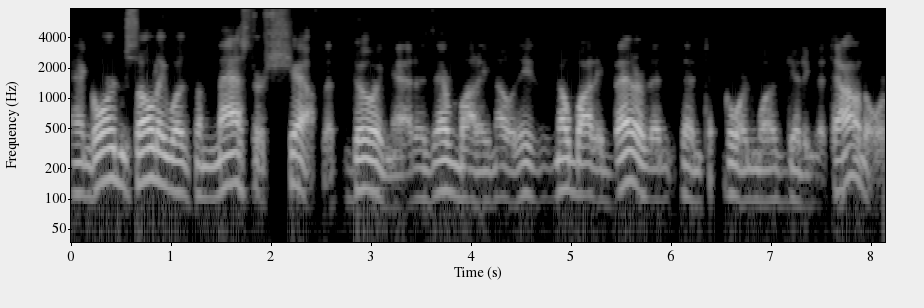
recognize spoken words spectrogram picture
And Gordon Solie was the master chef at doing that, as everybody knows. He's nobody better than than Gordon was getting the talent over.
